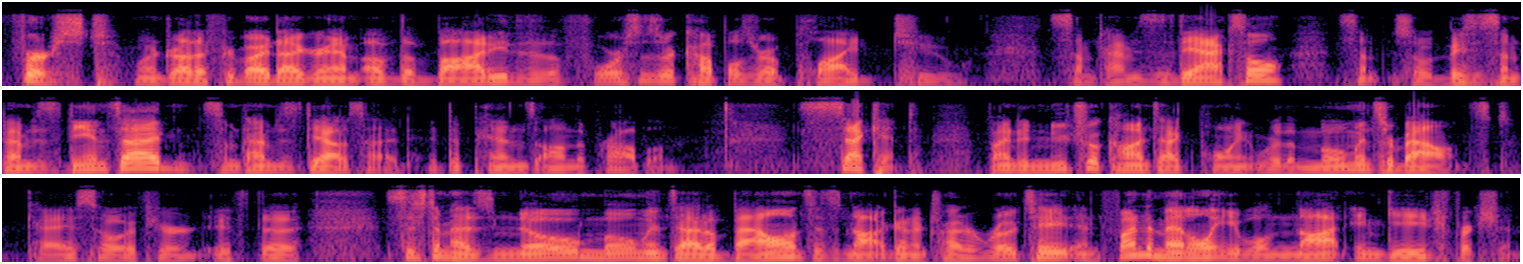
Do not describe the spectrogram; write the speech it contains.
First, we want to draw the free body diagram of the body that the forces or couples are applied to. Sometimes it's the axle, some, so basically sometimes it's the inside, sometimes it's the outside. It depends on the problem. Second, find a neutral contact point where the moments are balanced. Okay, so if you're if the system has no moments out of balance, it's not going to try to rotate, and fundamentally it will not engage friction.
